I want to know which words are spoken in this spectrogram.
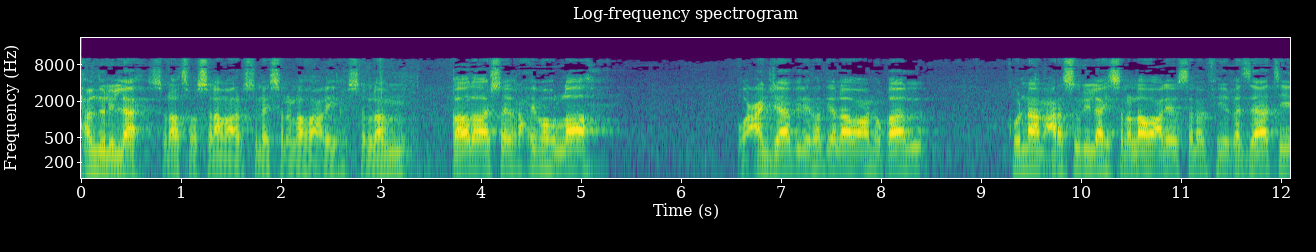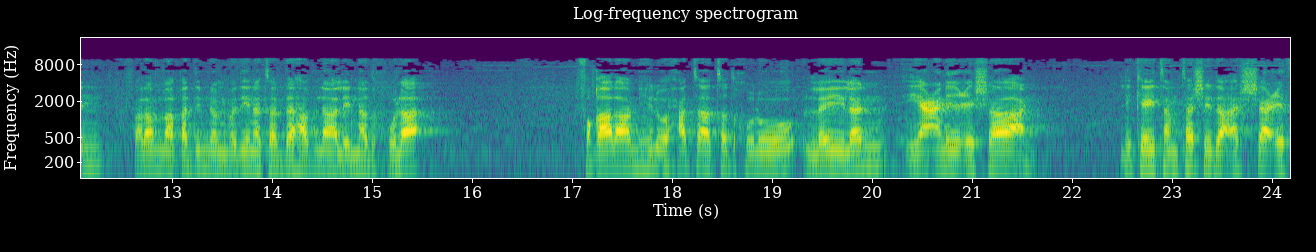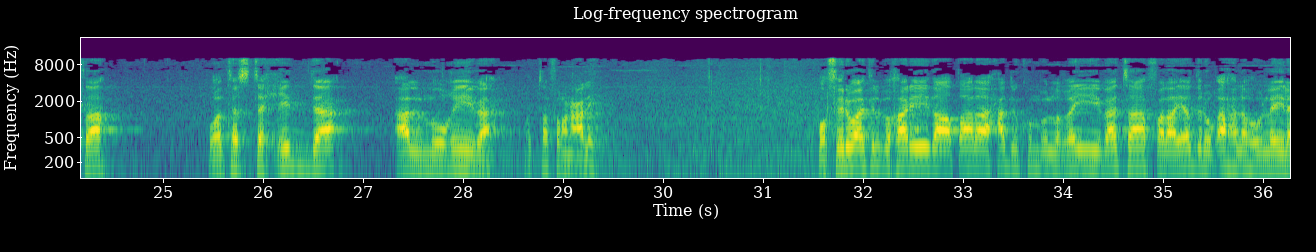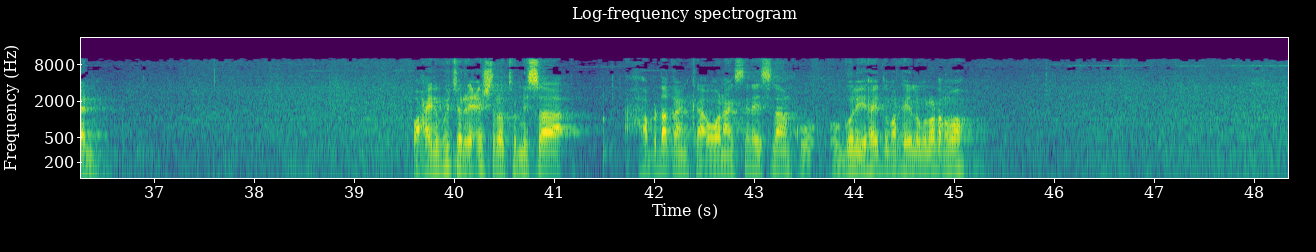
alxamdu lilah الsalaatu wasalaamu calى rasuuli lahi salى اllahu alayh wasalam qaala sheekh raximah اllah wacan jaabiri radi allahu canhu qaal kuna maca rasuuli اllahi salى اllahu alayh wasalam fi gazaatin falama qadimna اlmadinata dahabna linadkula faqaala amhiluu xatى tadkuluu leyla yacni cishaءa likay tamtashida الshacitha watastaxida almugiiba mutafaq caleyh وفي رواية البخاري إذا طال أحadكم الغaybة falaa ydرق أهlh leyلا waxaynu ku jiray cishraة النisاء habdhaqanka wanaagsane islaamku ogol yahay dumarka in lagula dhaqmo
